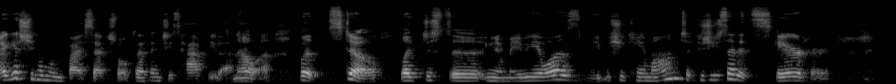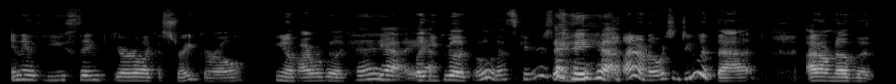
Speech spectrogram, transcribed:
I guess she might be bisexual because I think she's happy with Yeah. Noah. But still, like, just to, you know, maybe it was, maybe she came on to, because she said it scared her. And if you think you're like a straight girl, you know, if I were to be like, hey, Yeah, like, yeah. you could be like, oh, that scares me. yeah. I don't know what to do with that. I don't know that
